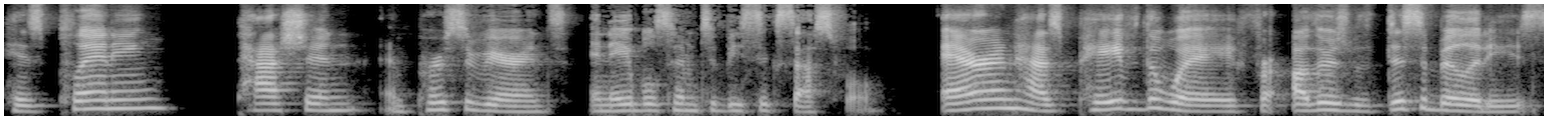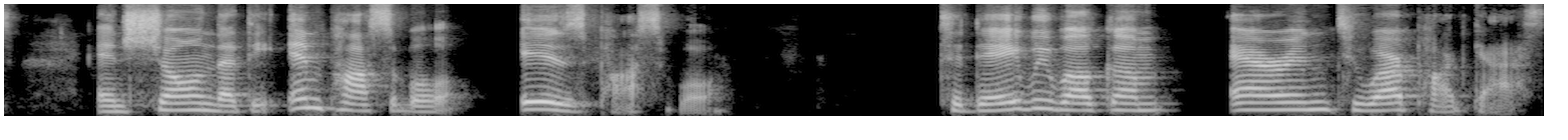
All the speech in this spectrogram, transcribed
His planning, passion, and perseverance enables him to be successful. Aaron has paved the way for others with disabilities and shown that the impossible is possible. Today, we welcome Aaron to our podcast.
